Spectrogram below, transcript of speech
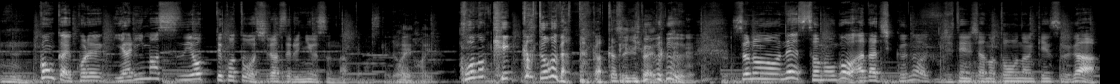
うん。今回これやりますよってことを知らせるニュースになってますけど、はいはい。この結果どうだったかっていうね。そのねその後足立区の自転車の盗難件数が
